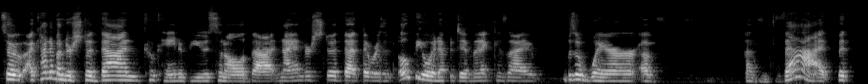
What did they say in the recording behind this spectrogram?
so i kind of understood that and cocaine abuse and all of that and i understood that there was an opioid epidemic because i was aware of of that but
